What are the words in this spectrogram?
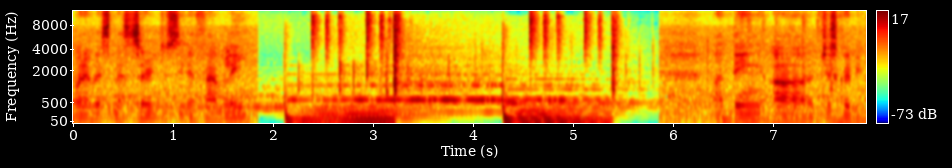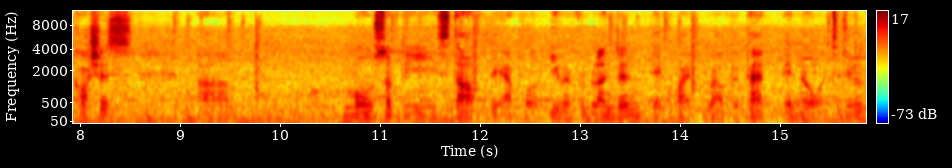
whenever it's necessary to see their family. I think uh, just going to be cautious. Um, most of the staff at the airport even from London they're quite well prepared. They know what to do.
